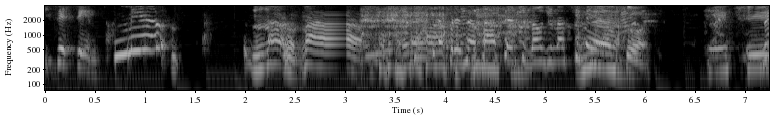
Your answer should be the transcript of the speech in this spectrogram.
60. Meu... Na, na... apresentar a certidão de nascimento. Mentira.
